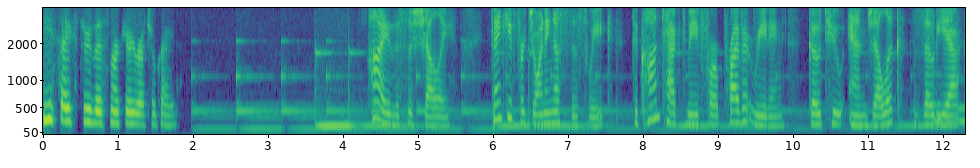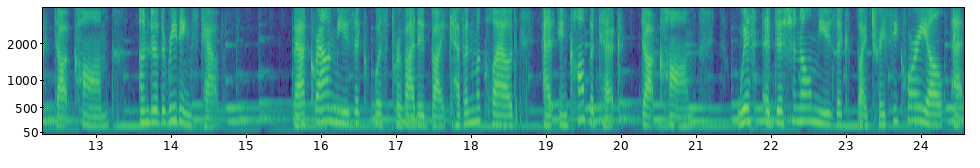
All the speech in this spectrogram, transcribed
Be safe through this Mercury retrograde. Hi, this is Shelley. Thank you for joining us this week. To contact me for a private reading, go to angeliczodiac.com under the Readings tab. Background music was provided by Kevin MacLeod at incompetech.com with additional music by Tracey Coriel at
